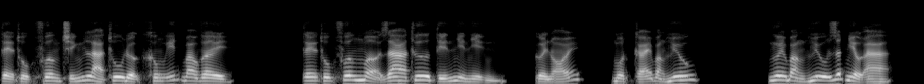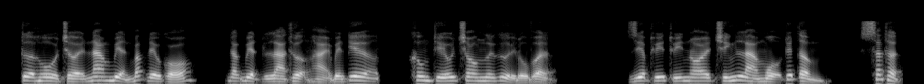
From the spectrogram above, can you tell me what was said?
Tề Thục Phương chính là thu được không ít bao vây. Tề Thục Phương mở ra thư tín nhìn nhìn, cười nói, một cái bằng hữu. Ngươi bằng hữu rất nhiều à, tựa hồ trời Nam Biển Bắc đều có, đặc biệt là Thượng Hải bên kia, không thiếu cho ngươi gửi đồ vật. Diệp Thúy Thúy nói chính là mộ tuyết tầm, xác thật,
